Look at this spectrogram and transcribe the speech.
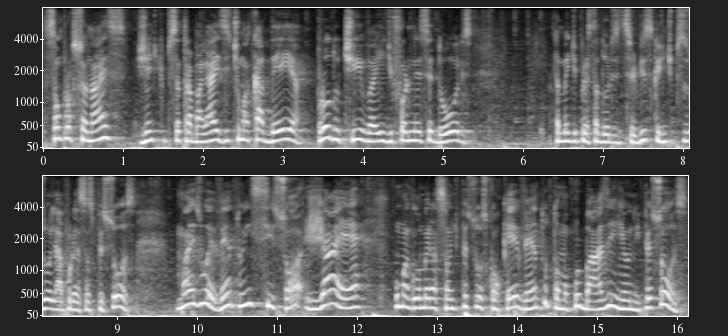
São profissionais, gente que precisa trabalhar, existe uma cadeia produtiva aí de fornecedores, também de prestadores de serviços, que a gente precisa olhar por essas pessoas. Mas o evento em si só já é uma aglomeração de pessoas. Qualquer evento toma por base reunir pessoas.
